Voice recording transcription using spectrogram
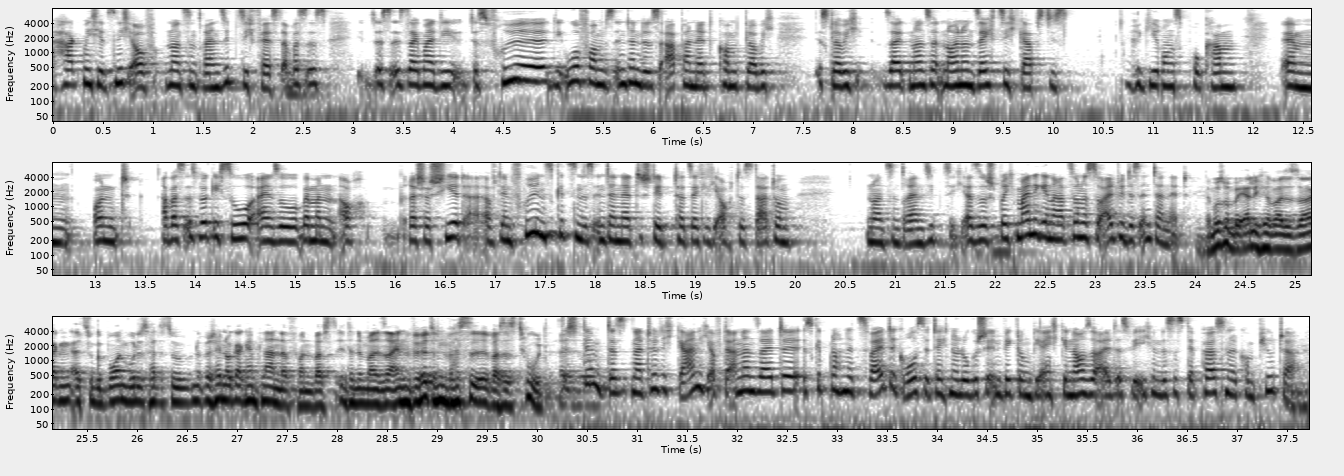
hakt mich jetzt nicht auf 1973 fest, aber es ist, das ist, sag mal, die, das frühe, die Urform des Internets, das ARPANET kommt, glaube ich, ist, glaube ich, seit 1969 gab es dieses Regierungsprogramm. Ähm, und, aber es ist wirklich so, also, wenn man auch recherchiert, auf den frühen Skizzen des Internets steht tatsächlich auch das Datum 1973. Also sprich, meine Generation ist so alt wie das Internet. Da muss man aber ehrlicherweise sagen, als du geboren wurdest, hattest du wahrscheinlich noch gar keinen Plan davon, was das Internet mal sein wird und was, was es tut. Das also. stimmt, das natürlich gar nicht. Auf der anderen Seite, es gibt noch eine zweite große technologische Entwicklung, die eigentlich genauso alt ist wie ich und das ist der Personal Computer. Mhm.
